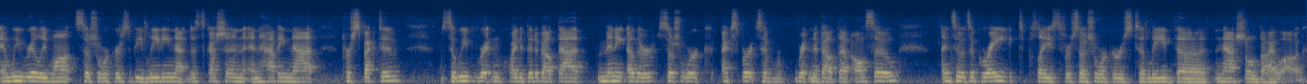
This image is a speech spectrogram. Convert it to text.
And we really want social workers to be leading that discussion and having that perspective. So we've written quite a bit about that. Many other social work experts have written about that also. And so it's a great place for social workers to lead the national dialogue.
